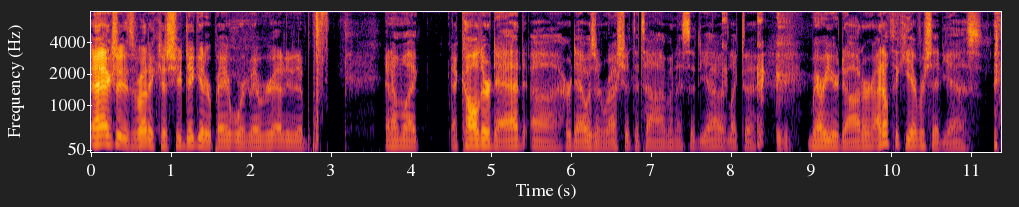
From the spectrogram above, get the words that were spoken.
actually, it's funny because she did get her paperwork. They were ready to, and I'm like, I called her dad. Uh, her dad was in Russia at the time, and I said, "Yeah, I'd like to marry your daughter." I don't think he ever said yes.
